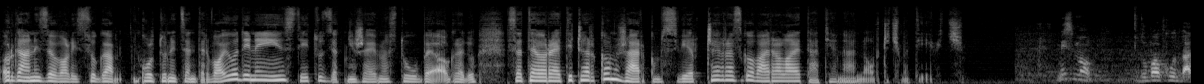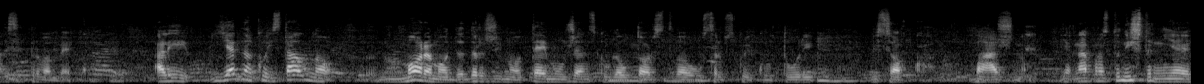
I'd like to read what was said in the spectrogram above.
Organizovali su ga Kulturni centar Vojvodine i Institut za književnost u Beogradu. Sa teoretičarkom Žarkom Svirčev razgovarala je Tatjana Novčić-Matijević. Mi smo duboko u 21. veku, ali jednako i stalno moramo da držimo temu ženskog autorstva u srpskoj kulturi visoko, važno, jer naprosto ništa nije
